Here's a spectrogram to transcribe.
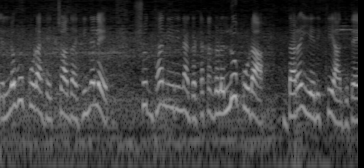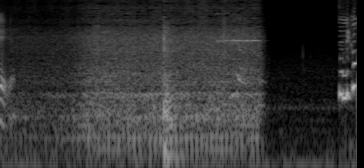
ಎಲ್ಲವೂ ಕೂಡ ಹೆಚ್ಚಾದ ಹಿನ್ನೆಲೆ ಶುದ್ಧ ನೀರಿನ ಘಟಕಗಳಲ್ಲೂ ಕೂಡ ದರ ಏರಿಕೆಯಾಗಿದೆ ಸಿಲಿಕಾನ್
